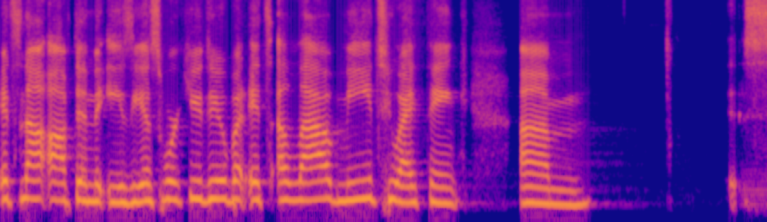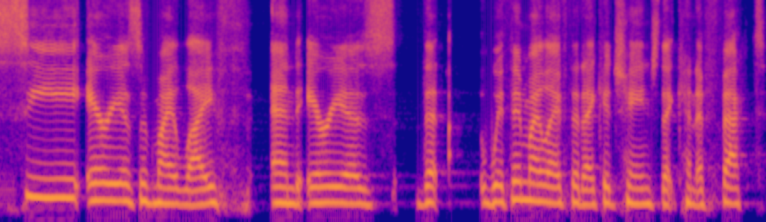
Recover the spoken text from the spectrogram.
it's not often the easiest work you do but it's allowed me to i think um see areas of my life and areas that within my life that i could change that can affect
